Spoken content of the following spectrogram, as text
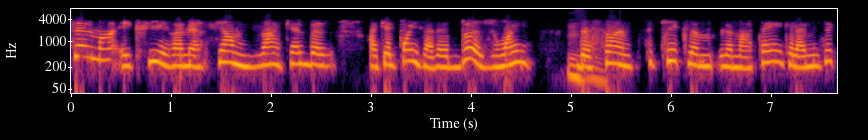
tellement écrit et remercié en me disant à quel, à quel point ils avaient besoin de mhm. ça, un petit kick le, le, matin, que la musique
